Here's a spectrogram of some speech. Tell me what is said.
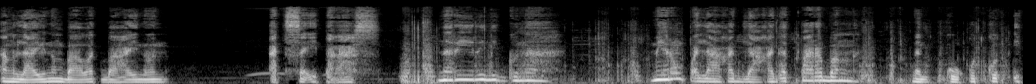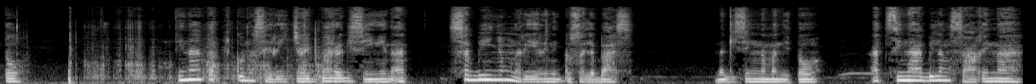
ang layo ng bawat bahay nun. At sa itaas, naririnig ko na merong palakad-lakad at para bang nagkukutkot ito. Tinatapi ko na si Richard para gisingin at sabihin yung naririnig ko sa labas. Nagising naman ito at sinabi lang sa akin na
